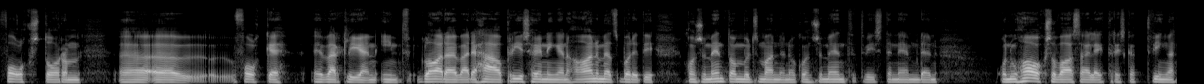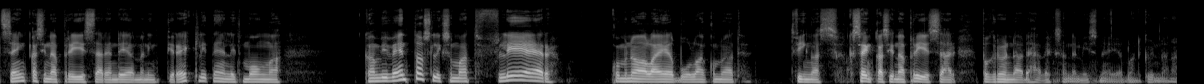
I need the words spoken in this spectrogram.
folkstorm. Eh, eh, äh, folket är verkligen inte glada över det här och prishöjningen har anmälts både till konsumentombudsmannen och konsumenttvistenämnden och nu har också Vasa Elektriska tvingats sänka sina priser en del, men inte tillräckligt enligt många. Kan vi vänta oss liksom att fler kommunala elbolag kommer att tvingas sänka sina priser på grund av det här växande missnöjet bland kunderna?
